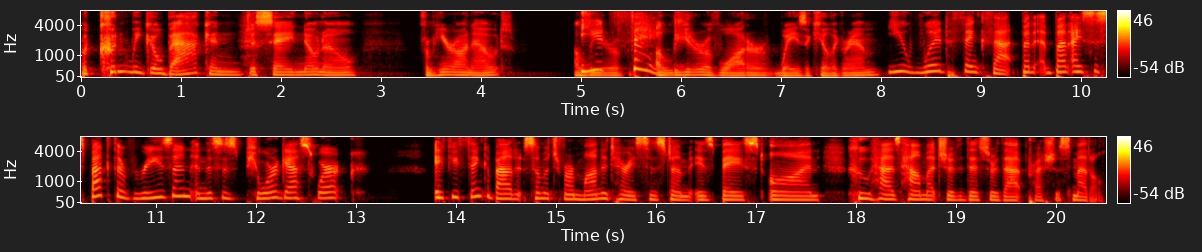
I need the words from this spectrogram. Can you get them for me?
But couldn't we go back and just say no, no? From here on out, a You'd liter of think. a liter of water weighs a kilogram. You would think that, but but I suspect the reason, and this is pure guesswork, if you think about it, so much of our monetary system is based on who has how much of this or that precious metal.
